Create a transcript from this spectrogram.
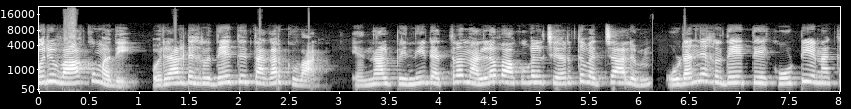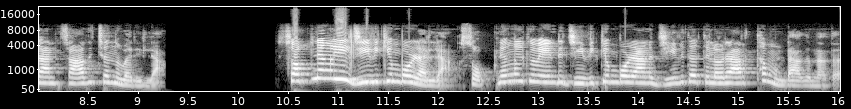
ഒരു വാക്കു മതി. ഒരാളുടെ ഹൃദയത്തെ തകർക്കുവാൻ. എന്നാൽ പിന്നീട് എത്ര നല്ല വാക്കുകൾ ചേർത്ത് വെച്ചാലും ഉടഞ്ഞ ഹൃദയത്തെ കൂട്ടിയിണക്കാൻ സാധിച്ചെന്നു വരില്ല. സ്വപ്നങ്ങളിൽ ജീവിക്കുമ്പോഴല്ല സ്വപ്നങ്ങൾക്ക് വേണ്ടി ജീവിക്കുമ്പോഴാണ് ജീവിതത്തിൽ ഒരർത്ഥമുണ്ടാകുന്നത്.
